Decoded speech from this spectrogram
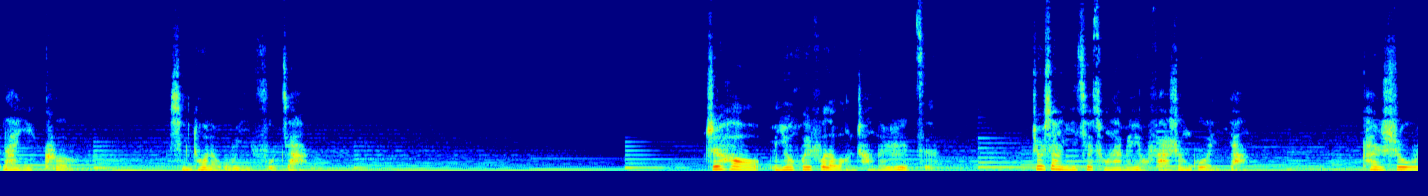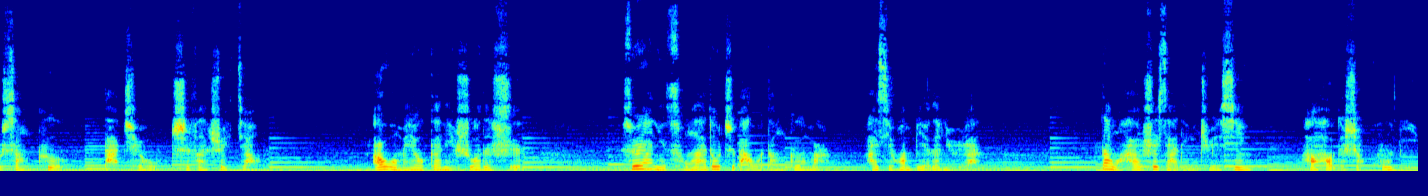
那一刻，心痛的无以复加。之后，你又恢复了往常的日子。就像一切从来没有发生过一样，看书、上课、打球、吃饭、睡觉。而我没有跟你说的是，虽然你从来都只把我当哥们儿，还喜欢别的女人，但我还是下定决心，好好的守护你。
